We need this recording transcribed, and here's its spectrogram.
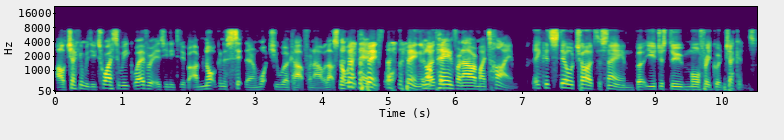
I'll check in with you twice a week, whatever it is you need to do, but I'm not going to sit there and watch you work out for an hour. That's not but what that's you're paying for. That's the thing. You're not I paying for an hour of my time. They could still charge the same, but you just do more frequent check-ins.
